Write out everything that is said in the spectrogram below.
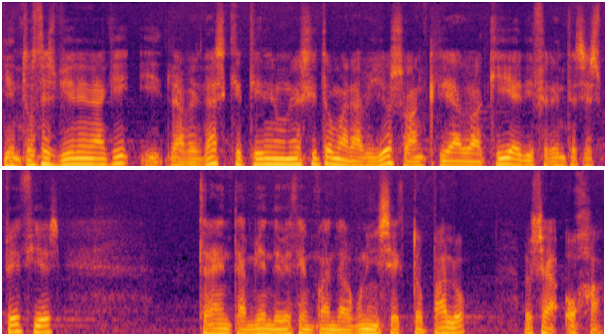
y entonces vienen aquí y la verdad es que tienen un éxito maravilloso. Han criado aquí, hay diferentes especies, traen también de vez en cuando algún insecto palo, o sea, hoja,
